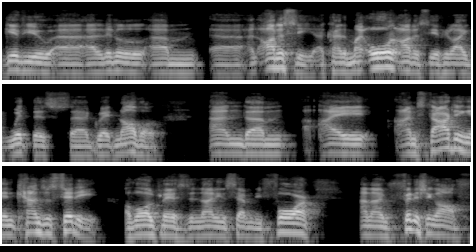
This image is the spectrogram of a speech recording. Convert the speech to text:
give you a, a little um, uh, an odyssey, a kind of my own odyssey, if you like, with this uh, great novel. And um, I I'm starting in Kansas City, of all places, in 1974, and I'm finishing off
